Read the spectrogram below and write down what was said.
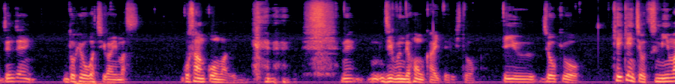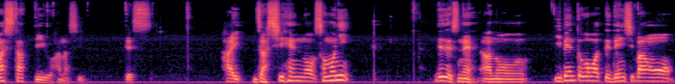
全然土俵が違います。ご参考までに ね、自分で本書いてる人っていう状況、経験値を積みましたっていう話です。はい。雑誌編のその2。でですね、あの、イベントが終わって電子版を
